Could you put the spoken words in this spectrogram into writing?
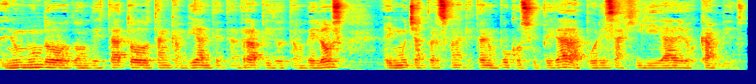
en un mundo donde está todo tan cambiante, tan rápido, tan veloz, hay muchas personas que están un poco superadas por esa agilidad de los cambios.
